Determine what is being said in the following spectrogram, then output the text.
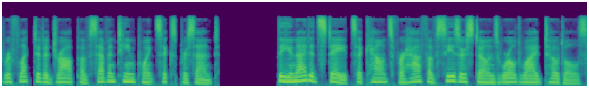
reflected a drop of 17.6%. The United States accounts for half of Caesarstone's worldwide totals.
